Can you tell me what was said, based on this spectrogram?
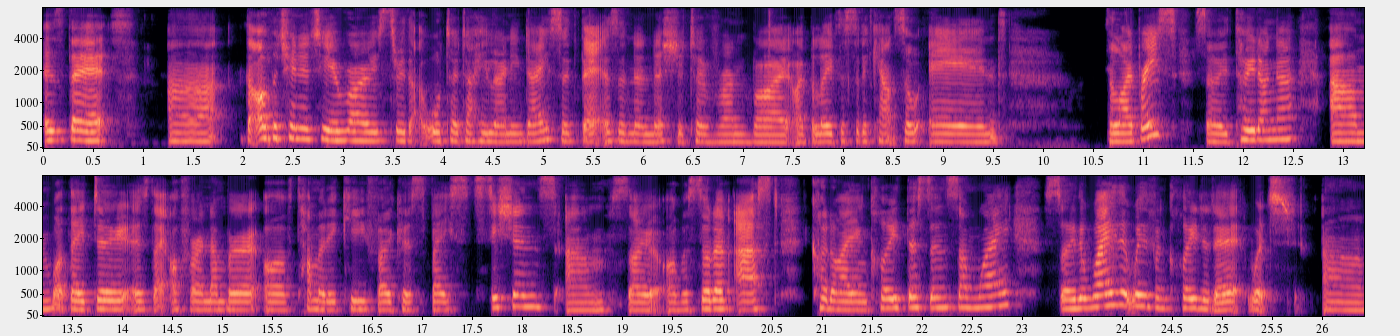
is that uh, the opportunity arose through the Otautahi Learning Day. So that is an initiative run by, I believe, the City Council and the libraries. So Tūranga, um, what they do is they offer a number of tamariki focus based sessions. Um, so I was sort of asked, could I include this in some way? So the way that we've included it, which uh,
